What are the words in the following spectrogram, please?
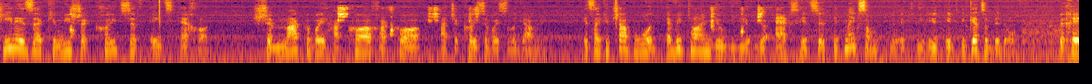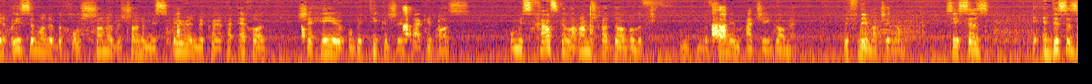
hine ze kemisha koitzev eitz echod, shemakaboy hakoach hakoach at shekoitzev ois legamri. It's like you chop wood. Every time you, you your axe hits it, it makes some. It, it, it, it gets a bit off. וכן אויסם אנו בכל שונה ושונה מספירן בכוח האחד שהעיר ובתיקן שלתקן עוז ומסחסקן להמשך הדובר לפנים עד שיגומה לפנים עד שיגומה so he says and this is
